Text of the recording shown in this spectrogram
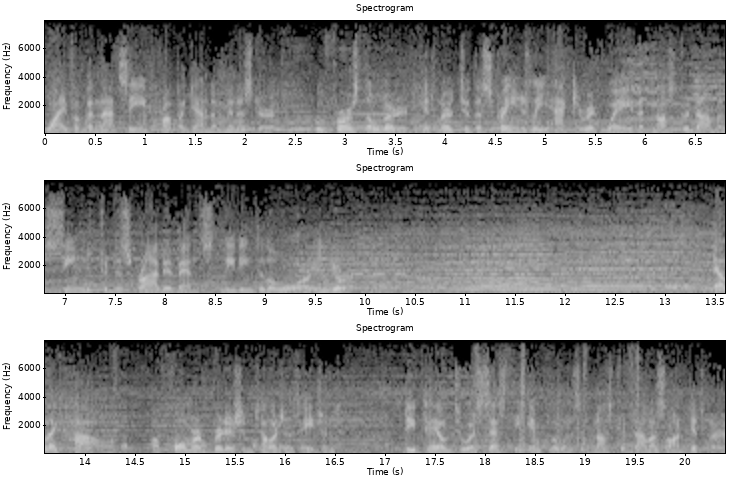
wife of the Nazi propaganda minister, who first alerted Hitler to the strangely accurate way that Nostradamus seemed to describe events leading to the war in Europe. Ellic Howe, a former British intelligence agent, detailed to assess the influence of Nostradamus on Hitler,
